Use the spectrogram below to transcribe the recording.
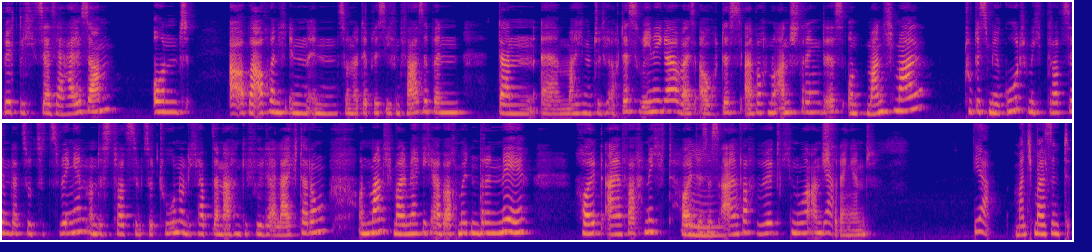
wirklich sehr, sehr heilsam. Und aber auch wenn ich in, in so einer depressiven Phase bin, dann äh, mache ich natürlich auch das weniger, weil es auch das einfach nur anstrengend ist. Und manchmal tut es mir gut, mich trotzdem dazu zu zwingen und es trotzdem zu tun. Und ich habe danach ein Gefühl der Erleichterung. Und manchmal merke ich aber auch mittendrin, nee, heute einfach nicht. Heute mhm. ist es mhm. einfach wirklich nur anstrengend. Ja. ja, manchmal sind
